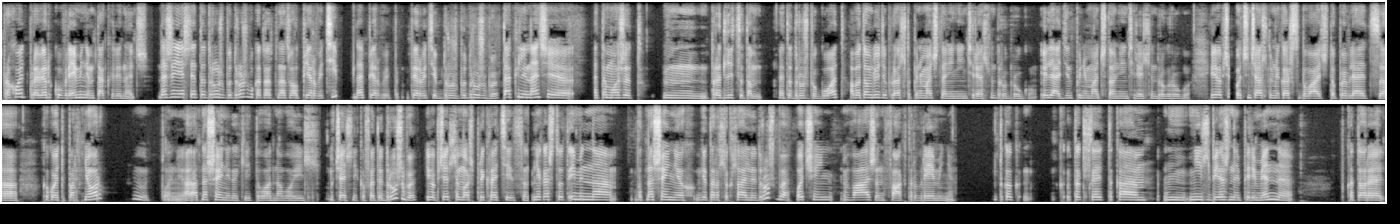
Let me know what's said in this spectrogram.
проходят проверку временем так или иначе. Даже если это дружба-дружба, которую ты назвал первый тип, да, первый, первый тип дружбы-дружбы, так или иначе это может м- продлиться там эта дружба год, а потом люди просто понимают, что они неинтересны друг другу. Или один понимает, что он неинтересен друг другу. Или вообще очень часто, мне кажется, бывает, что появляется какой-то партнер ну, отношения какие-то у одного из участников этой дружбы, и вообще это может прекратиться. Мне кажется, вот именно в отношениях гетеросексуальной дружбы очень важен фактор времени. Это как, так сказать, такая неизбежная переменная, которая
